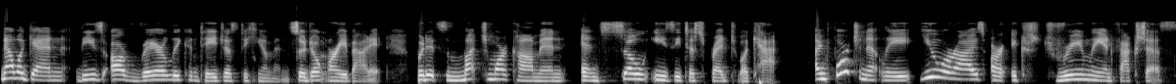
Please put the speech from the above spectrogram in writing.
Now, again, these are rarely contagious to humans, so don't worry about it, but it's much more common and so easy to spread to a cat. Unfortunately, URIs are extremely infectious,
